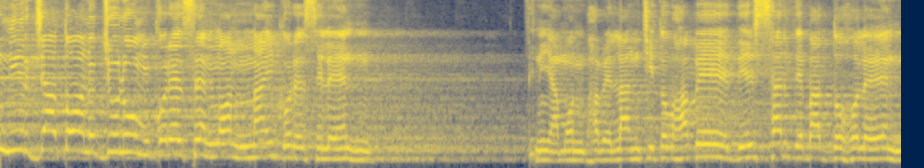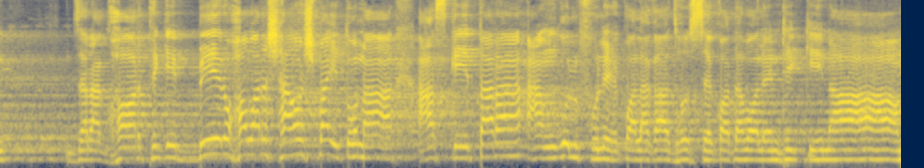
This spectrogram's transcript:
নির্যাতন, জুলুম করেছেন, অন্যায় করেছিলেন। তিনি এমনভাবে লাঞ্ছিতভাবে দেশ ছাড়তে বাধ্য হলেন। যারা ঘর থেকে বের হওয়ার সাহস পাইতো না, আজকে তারা আঙ্গুল ফুলে কলা গাছ হচ্ছে, কথা বলেন ঠিক কি নাম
